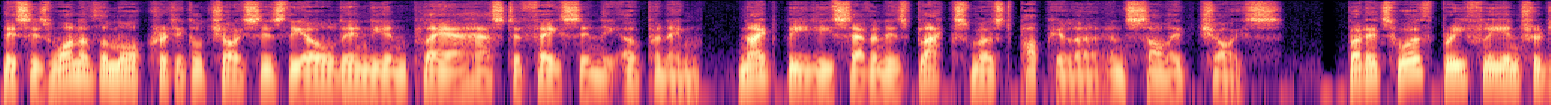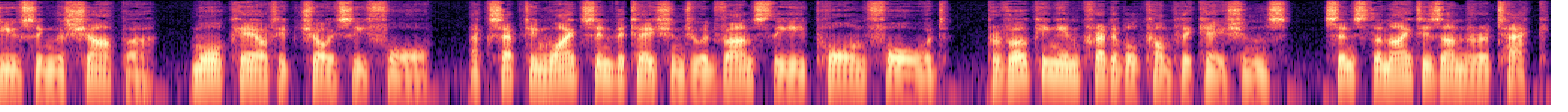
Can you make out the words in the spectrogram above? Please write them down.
this is one of the more critical choices the old Indian player has to face in the opening, knight bd7 is black's most popular and solid choice. But it's worth briefly introducing the sharper, more chaotic choice e4, accepting white's invitation to advance the e-pawn forward, provoking incredible complications, since the knight is under attack,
